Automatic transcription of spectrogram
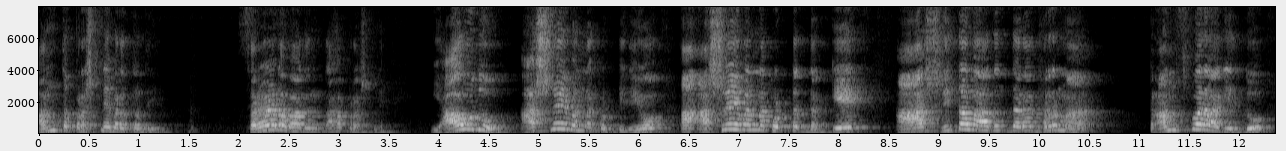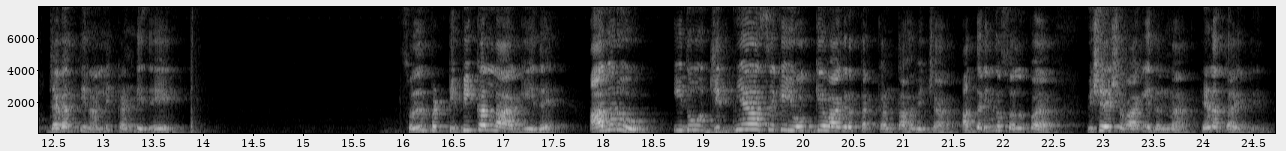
ಅಂತ ಪ್ರಶ್ನೆ ಬರ್ತದೆ. ಸರಳವಾದಂತಹ ಪ್ರಶ್ನೆ. ಯಾವುದು ಆಶ್ರಯವನ್ನ ಕೊಟ್ಟಿದೆಯೋ, ಆ ಆಶ್ರಯವನ್ನ ಕೊಟ್ಟದ್ದಕ್ಕೆ ಆಶ್ರಿತವಾದದ್ದರ ಧರ್ಮ ಟ್ರಾನ್ಸ್ಫರ್ ಆಗಿದ್ದು ಜಗತ್ತಿನಲ್ಲಿ ಕಂಡಿದೆ. ಸ್ವಲ್ಪ ಟಿಪಿಕಲ್ ಆಗಿದೆ. ಆದರೂ ಇದು ಜಿಜ್ಞಾಸೆಗೆ ಯೋಗ್ಯವಾಗಿರತಕ್ಕಂತಹ ವಿಚಾರ. ಆದ್ದರಿಂದ ಸ್ವಲ್ಪ ವಿಶೇಷವಾಗಿ ಇದನ್ನ ಹೇಳುತ್ತಾ ಇದ್ದೇನೆ.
